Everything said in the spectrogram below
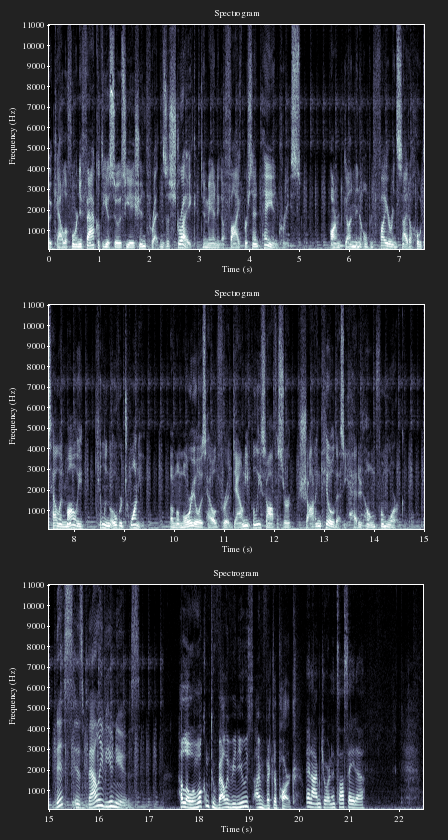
The California Faculty Association threatens a strike, demanding a 5% pay increase. Armed gunmen opened fire inside a hotel in Mali, killing over 20. A memorial is held for a Downey police officer shot and killed as he headed home from work. This is Valley View News. Hello and welcome to Valley View News. I'm Victor Park. And I'm Jordan Salceda.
